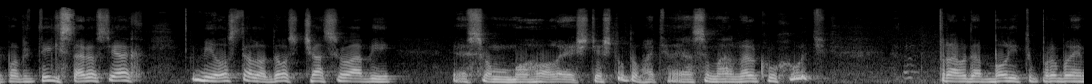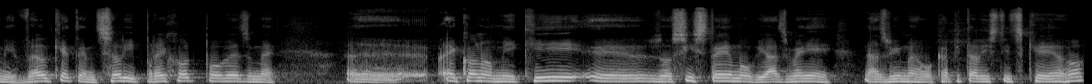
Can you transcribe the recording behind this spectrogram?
popri tých starostiach mi ostalo dosť času, aby som mohol ešte študovať. Ja som mal veľkú chuť. Pravda, boli tu problémy veľké, ten celý prechod, povedzme, E, ekonomiky e, zo systému viac menej, nazvime ho kapitalistického,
